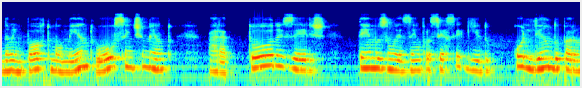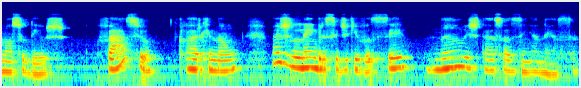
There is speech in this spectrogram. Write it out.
não importa o momento ou o sentimento, para todos eles temos um exemplo a ser seguido, olhando para o nosso Deus. Fácil? Claro que não, mas lembre-se de que você não está sozinha nessa.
